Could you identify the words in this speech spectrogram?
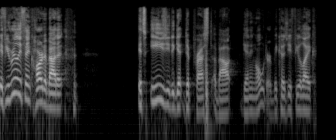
If you really think hard about it, it's easy to get depressed about getting older because you feel like,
